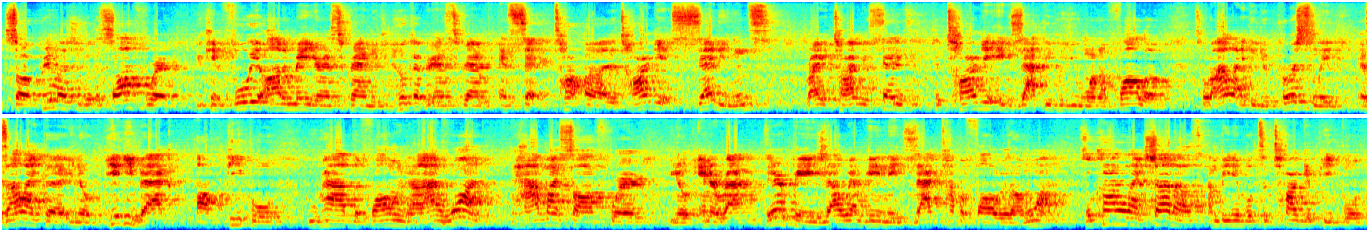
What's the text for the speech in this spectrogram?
So pretty much with the software, you can fully automate your Instagram. You can hook up your Instagram and set tar- uh, target settings right? Target settings to target exactly who you want to follow. So what I like to do personally is I like to, you know, piggyback off people who have the following that I want and have my software, you know, interact with their page. That way I'm getting the exact type of followers I want. So kind of like shoutouts, I'm being able to target people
